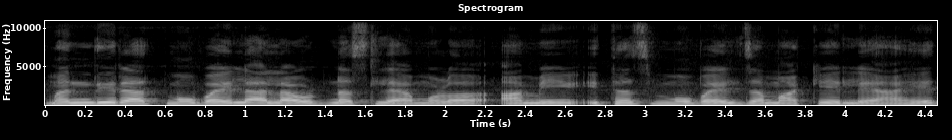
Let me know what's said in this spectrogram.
मंदिरात मोबाईल अलाउड नसल्यामुळं आम्ही इथंच मोबाईल जमा केले आहेत.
